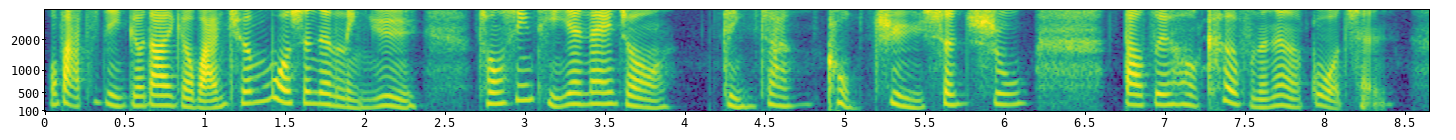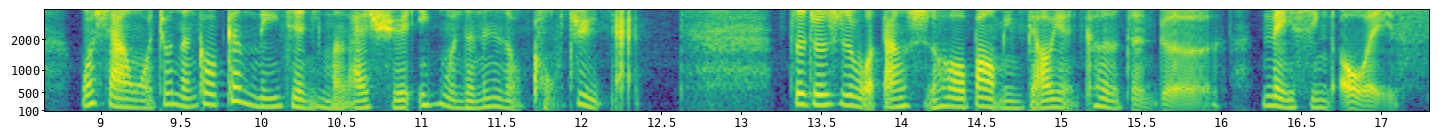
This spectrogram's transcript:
我把自己丢到一个完全陌生的领域，重新体验那一种紧张、恐惧、生疏，到最后克服的那个过程。我想我就能够更理解你们来学英文的那种恐惧感。这就是我当时候报名表演课的整个内心 OS。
